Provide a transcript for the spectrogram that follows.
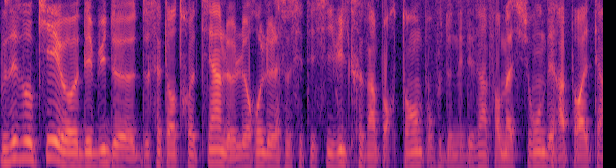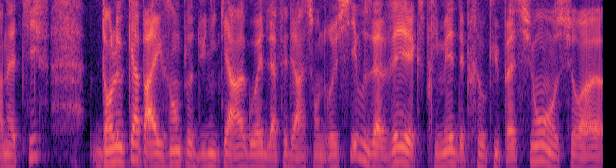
Vous évoquiez au début de, cet entretien le, rôle de la société civile très important pour vous donner des informations, des rapports alternatifs. Dans le cas par exemple du Nicaragua et de la Fédération de Russie, vous avez exprimé des préoccupations sur euh,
